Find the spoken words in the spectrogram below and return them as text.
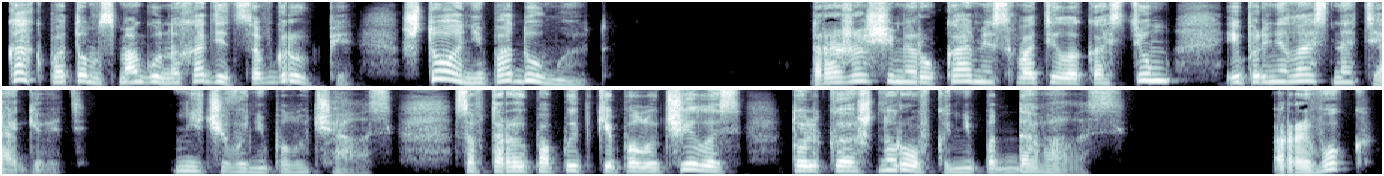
Как потом смогу находиться в группе? Что они подумают? Дрожащими руками схватила костюм и принялась натягивать. Ничего не получалось. Со второй попытки получилось, только шнуровка не поддавалась. Рывок,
